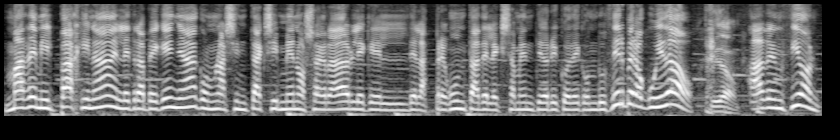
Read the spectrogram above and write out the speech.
más de mil páginas en letra pequeña, con una sintaxis menos agradable que el de las preguntas del examen teórico de conducir. Pero cuidado, Cuidado. atención.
